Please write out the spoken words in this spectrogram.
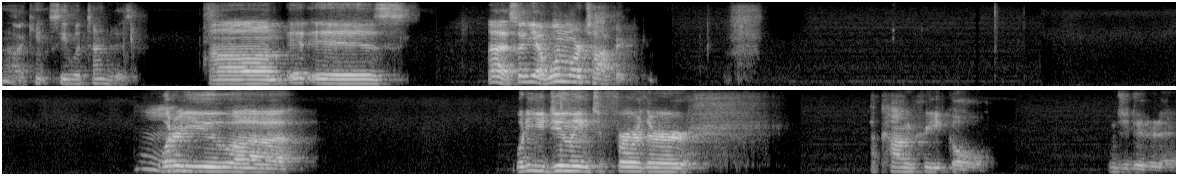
Oh, I can't see what time it is. Um, it is. Uh, so yeah, one more topic. Hmm. What are you uh, What are you doing to further a concrete goal? What did you do today?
